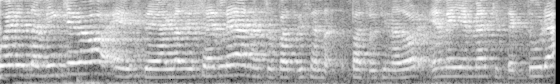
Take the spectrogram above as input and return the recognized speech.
bueno, también quiero este, agradecerle a nuestro patrocinador M&M Arquitectura.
